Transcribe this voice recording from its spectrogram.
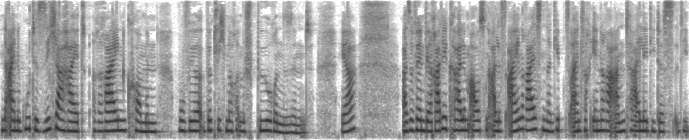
in eine gute Sicherheit reinkommen, wo wir wirklich noch im Spüren sind. Ja, Also wenn wir radikal im Außen alles einreißen, dann gibt es einfach innere Anteile, die das, die,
